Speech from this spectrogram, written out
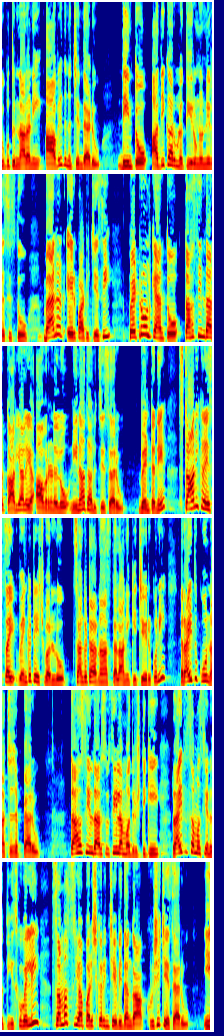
చూపుతున్నారని ఆవేదన చెందాడు. దీంతో అధికారుల తీరును నిరసిస్తూ బ్యానర్ ఏర్పాటు చేసి పెట్రోల్ క్యాన్తో తహసీల్దార్ కార్యాలయ ఆవరణలో నినాదాలు చేశారు. వెంటనే స్థానిక ఎస్ఐ వెంకటేశ్వర్లు సంఘటనా స్థలానికి చేరుకుని రైతుకు నచ్చజెప్పారు. తహసీల్దార్ సుశీలమ్మ దృష్టికి రైతు సమస్యను తీసుకువెళ్ళి సమస్య పరిష్కరించే విధంగా కృషి చేశారు. ఈ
